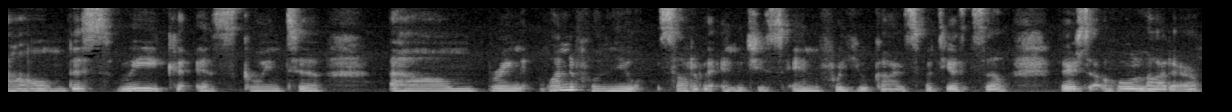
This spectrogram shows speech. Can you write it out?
um this week is going to um, bring wonderful new sort of energies in for you guys. But yes, so there's a whole lot of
